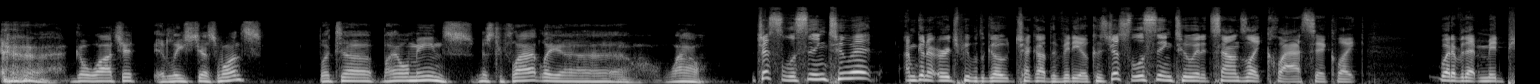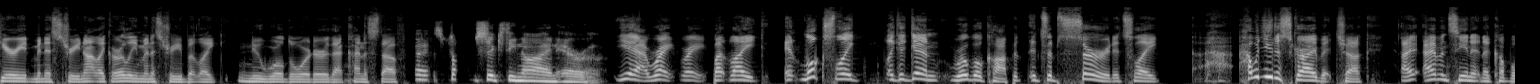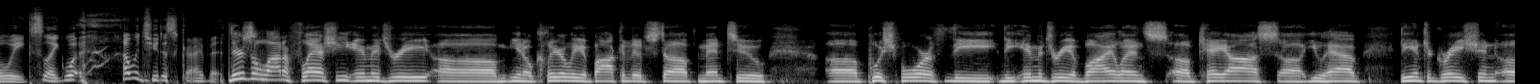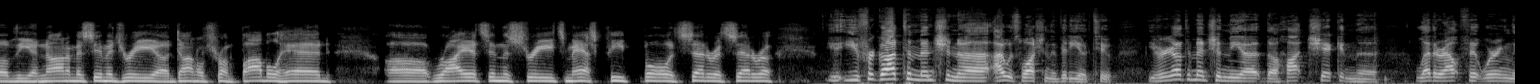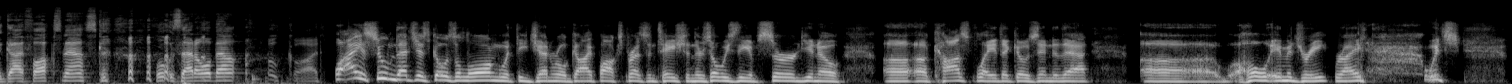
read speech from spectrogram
go watch it at least just once. But uh, by all means, Mr. Flatley, uh, wow. just listening to it, I'm going to urge people to go check out the video because just listening to it, it sounds like classic, like whatever that mid period ministry, not like early ministry, but like New World Order, that kind of stuff. It's Psalm 69 era. Yeah, right, right. But like, it looks like, like again, Robocop. It, it's absurd. It's like, how would you describe it, Chuck? I, I haven't seen it in a couple weeks. Like, what? How would you describe it? there's a lot of flashy imagery um you know clearly evocative stuff meant to uh push forth the the imagery of violence of chaos uh you have the integration of the anonymous imagery uh donald trump bobblehead uh riots in the streets masked people et cetera et cetera You, you forgot to mention. Uh, I was watching the video too. You forgot to mention the uh, the hot chick in the leather outfit wearing the Guy Fawkes mask. what was that all about? Oh God. Well, I assume that just goes along with the general Guy Fawkes presentation. There's always the absurd, you know, uh, uh, cosplay that goes into that uh, whole imagery, right? Which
